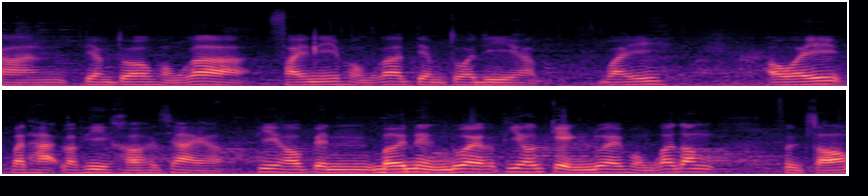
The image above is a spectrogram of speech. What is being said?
การเตรียมตัวผมก็ไฟนี้ผมก็เตรียมตัวดีครับ ไว้เอาไว้ประทะกับพี่เขาใช่ครับ พี่เขาเป็นเบอร์หนึ่งด้วยพี่เขาเก่งด้วย ผมก็ต้องฝึกซ้อม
